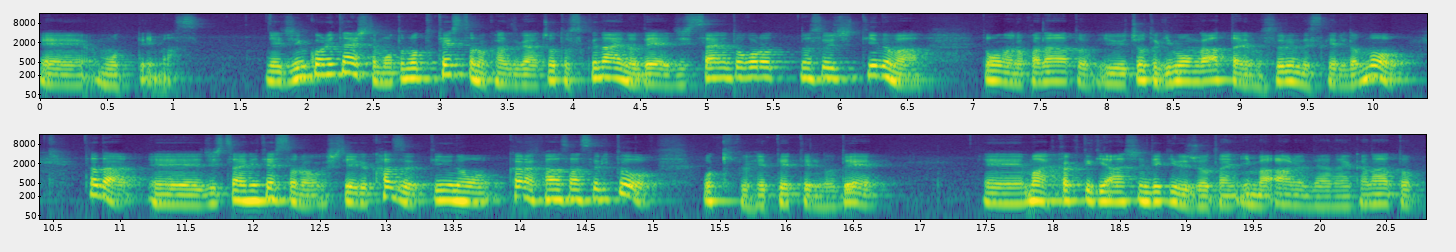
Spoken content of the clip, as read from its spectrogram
え、思っています。で人口に対してもともとテストの数がちょっと少ないので実際のところの数字っていうのはどうなのかなというちょっと疑問があったりもするんですけれどもただ、えー、実際にテストのしている数っていうのから換算すると大きく減っていってるので、えー、まあ比較的安心できる状態に今あるんではないかなと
